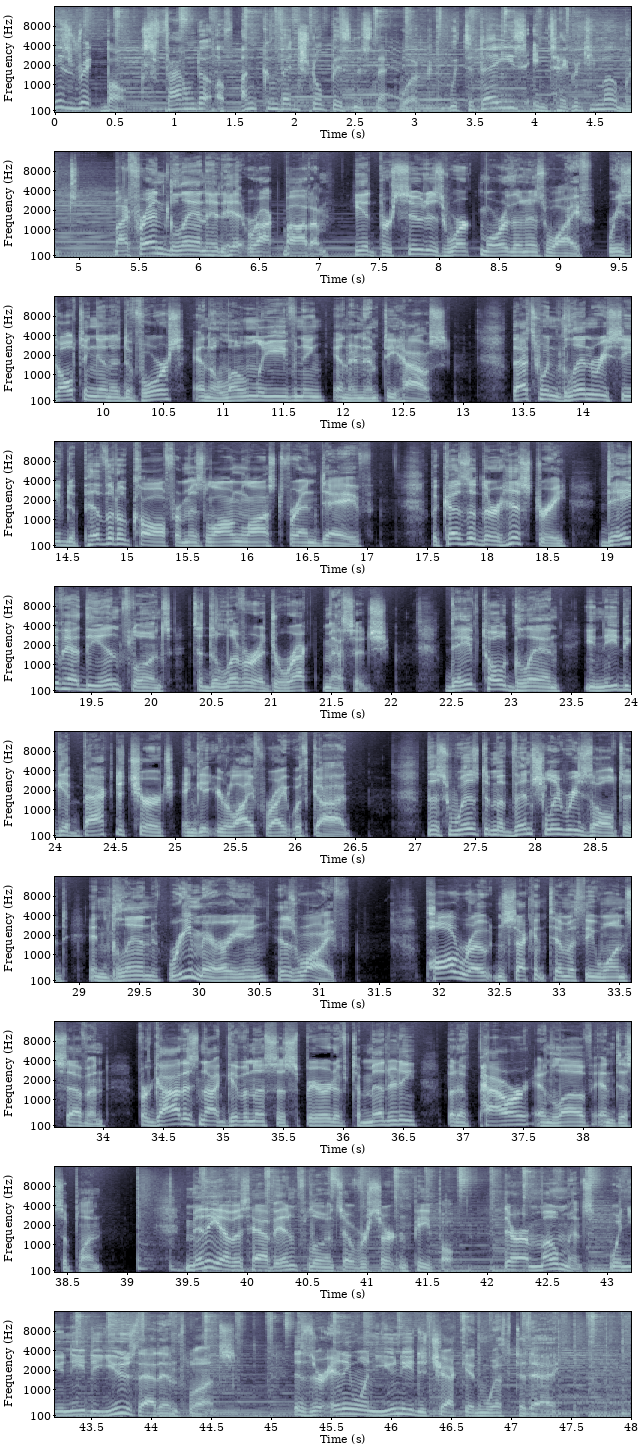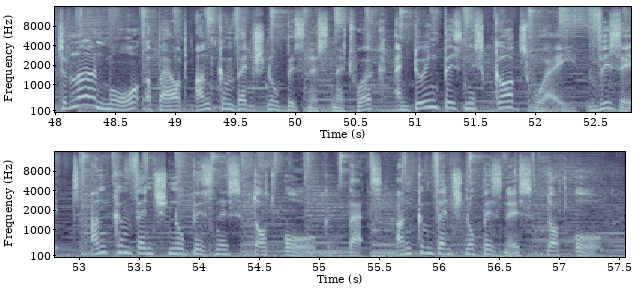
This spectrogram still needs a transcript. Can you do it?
Here's Rick Boxx, founder of Unconventional Business Network, with today's Integrity Moment. My friend Glenn had hit rock bottom. He had pursued his work more than his wife, resulting in a divorce and a lonely evening in an empty house. That's when Glenn received a pivotal call from his long lost friend Dave. Because of their history, Dave had the influence to deliver a direct message. Dave told Glenn, You need to get back to church and get your life right with God. This wisdom eventually resulted in Glenn remarrying his wife. Paul wrote in 2 Timothy 1 7, For God has not given us a spirit of timidity, but of power and love and discipline. Many of us have influence over certain people. There are moments when you need to use that influence. Is there anyone you need to check in with today? To learn more about Unconventional Business Network and doing business God's way, visit unconventionalbusiness.org. That's unconventionalbusiness.org.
